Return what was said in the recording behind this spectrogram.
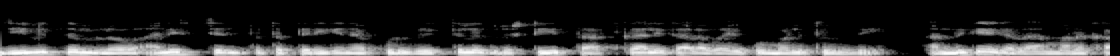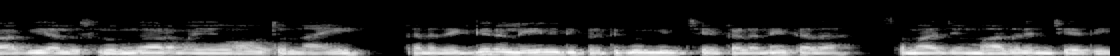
జీవితంలో అనిశ్చింతత పెరిగినప్పుడు వ్యక్తుల దృష్టి తాత్కాలికాల వైపు మలుతుంది అందుకే కదా మన కావ్యాలు శృంగారమయం అవుతున్నాయి. తన దగ్గర లేనిది ప్రతిబింబించే కళనే కదా సమాజం ఆదరించేది.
